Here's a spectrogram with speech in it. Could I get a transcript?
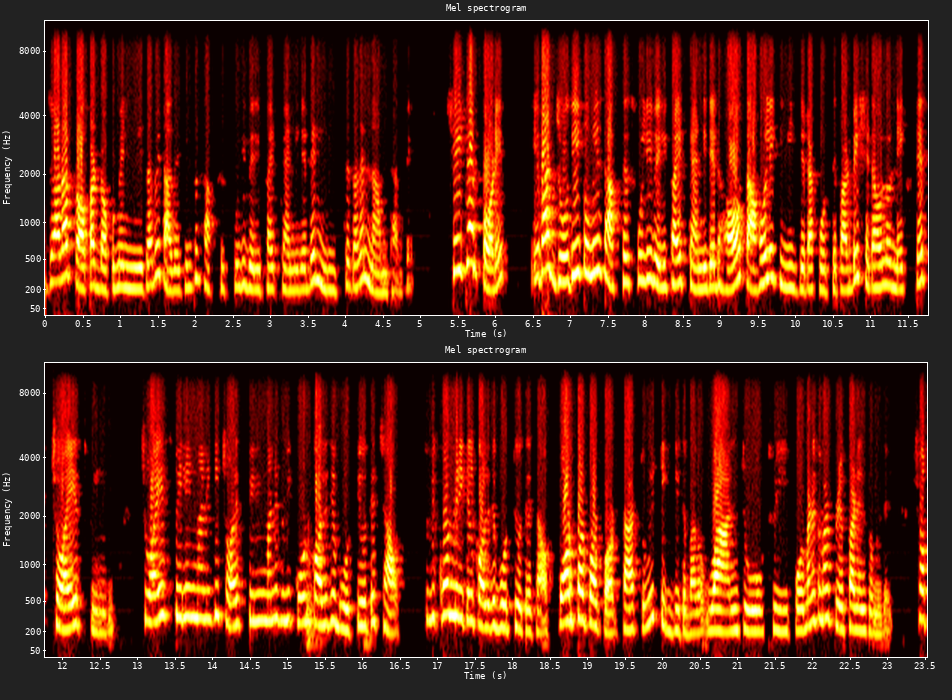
যারা প্রপার ডকুমেন্ট নিয়ে যাবে, তাদের কিন্তু সাকসেসফুলি ভেরিফাইড ক্যান্ডিডেটের লিস্টে তাদের নাম থাকবে। সেইটার পরে এবার যদি তুমি সাকসেসফুলি ভেরিফাইড ক্যান্ডিডেট হও, তাহলে তুমি যেটা করতে পারবে সেটা হলো next step choice filling choice filling মানে কি? চয়েস ফিলিং মানে তুমি কোন কলেজে ভর্তি হতে চাও? তুমি কোন মেডিকেল কলেজে ভর্তি হতে চাও? পর পর পর পর, তার তুমি টিক দিতে পারো। ওয়ান টু থ্রি ফোর মানে তোমার প্রেফারেন্স অনুযায়ী। সব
